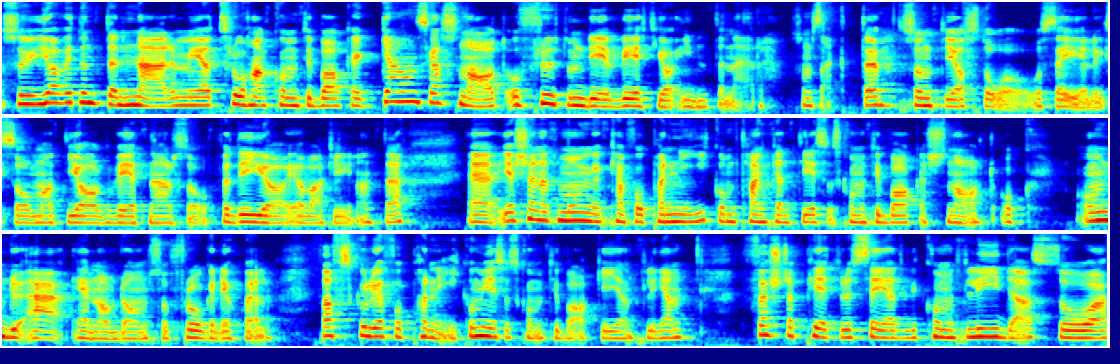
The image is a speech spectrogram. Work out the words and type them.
så jag vet inte när, men jag tror han kommer tillbaka ganska snart och förutom det vet jag inte när. Som sagt, så inte jag står och säger liksom att jag vet när så, för det gör jag verkligen inte. Eh, jag känner att många kan få panik om tanken att Jesus kommer tillbaka snart och om du är en av dem så fråga dig själv varför skulle jag få panik om Jesus kommer tillbaka egentligen? Första Petrus säger att vi kommer att lida så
